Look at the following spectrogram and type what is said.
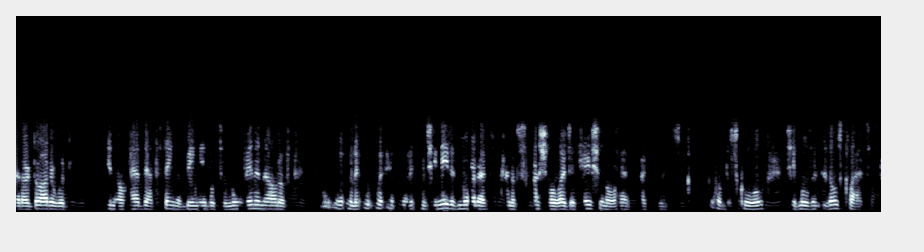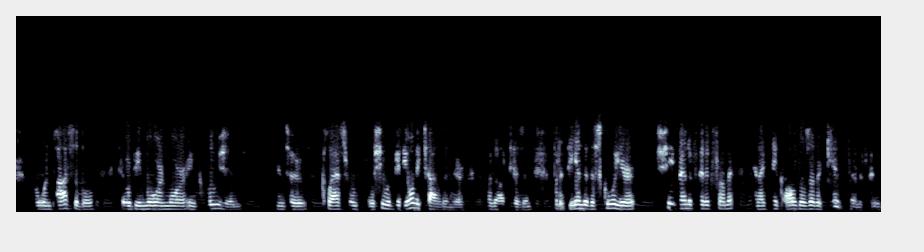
that our daughter would, you know, had that thing of being able to move in and out of when, it, when, it, when she needed more of that kind of special educational aspect of the school, she'd move into those classes. But when possible, there would be more and more inclusion into classrooms. So she would be the only child in there with autism. But at the end of the school year, she benefited from it, and I think all those other kids benefited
